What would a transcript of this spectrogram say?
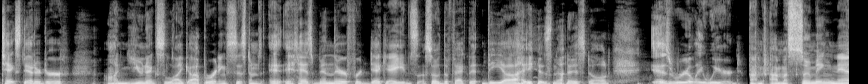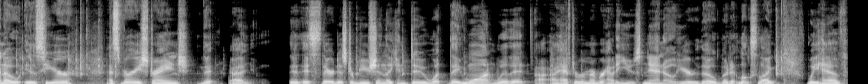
text editor on Unix-like operating systems. It, it, has been there for decades, so the fact that VI is not installed is really weird. I'm, I'm assuming Nano is here. That's very strange that uh, it's their distribution. They can do what they want with it. I have to remember how to use Nano here, though, but it looks like we have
